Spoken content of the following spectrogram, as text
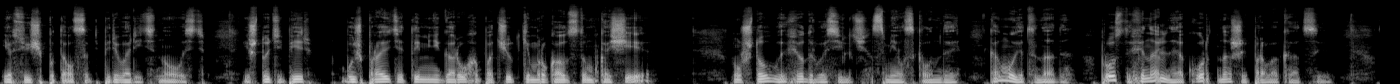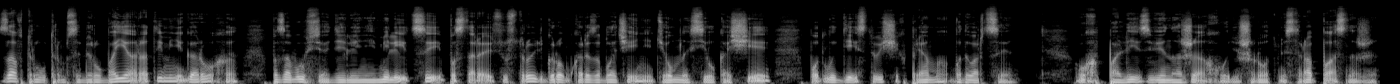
Я все еще пытался переварить новость. И что теперь? Будешь править от имени Гороха под чутким руководством Кощея? Ну что вы, Федор Васильевич, смеялся Колымдай. Кому это надо? Просто финальный аккорд нашей провокации. Завтра утром соберу бояр от имени Гороха, позову все отделение милиции и постараюсь устроить громкое разоблачение темных сил Кощея, подло действующих прямо во дворце. Ох, по лезвию ножа ходишь, ротмистр, опасно же.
